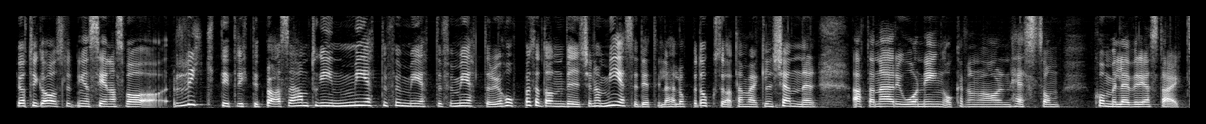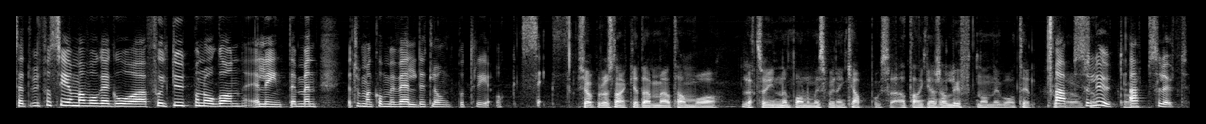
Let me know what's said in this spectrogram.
Jag tycker avslutningen senast var riktigt, riktigt bra. Så han tog in meter för meter för meter. Och jag hoppas att Daniel Beijing har med sig det till det här loppet också. Att han verkligen känner att han är i ordning och att han har en häst som kommer leverera starkt. Så vi får se om man vågar gå fullt ut på någon eller inte. Men jag tror man kommer väldigt långt på 3 och 6. Köper du snacket där med att han var rätt så inne på honom i Sweden Cup också? Att han kanske har lyft någon nivå till? Absolut, ja. absolut.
